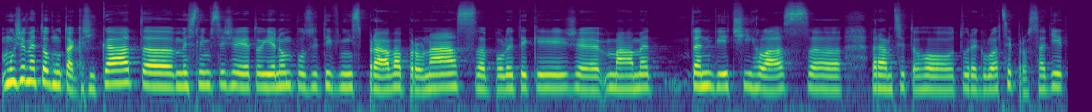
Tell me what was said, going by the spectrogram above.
můžeme tomu tak říkat. Uh, myslím si, že je to jenom pozitivní zpráva pro nás, politiky, že máme ten větší hlas eh, v rámci toho tu regulaci prosadit,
